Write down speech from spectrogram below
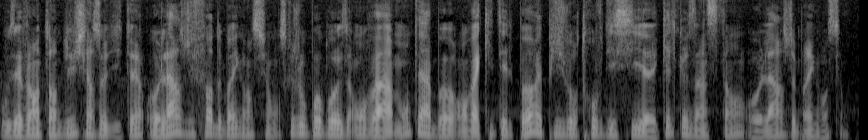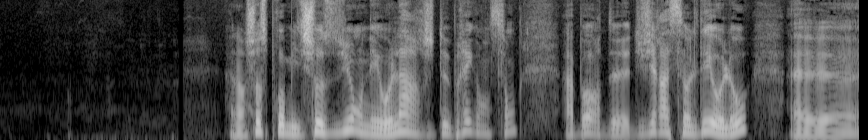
Vous avez entendu, chers auditeurs, au large du fort de Brégançon. Ce que je vous propose, on va monter à bord, on va quitter le port et puis je vous retrouve d'ici quelques instants au large de Brégançon. Alors, chose promise, chose due, on est au large de Brégançon, à bord du Girasol d'Eolo. Euh,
